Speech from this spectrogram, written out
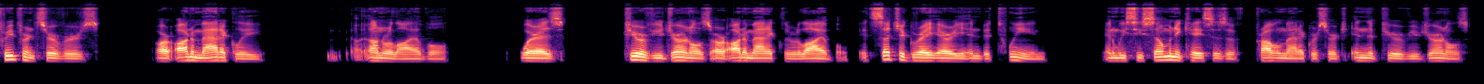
preprint servers are automatically unreliable, whereas peer reviewed journals are automatically reliable. It's such a gray area in between and we see so many cases of problematic research in the peer reviewed journals,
